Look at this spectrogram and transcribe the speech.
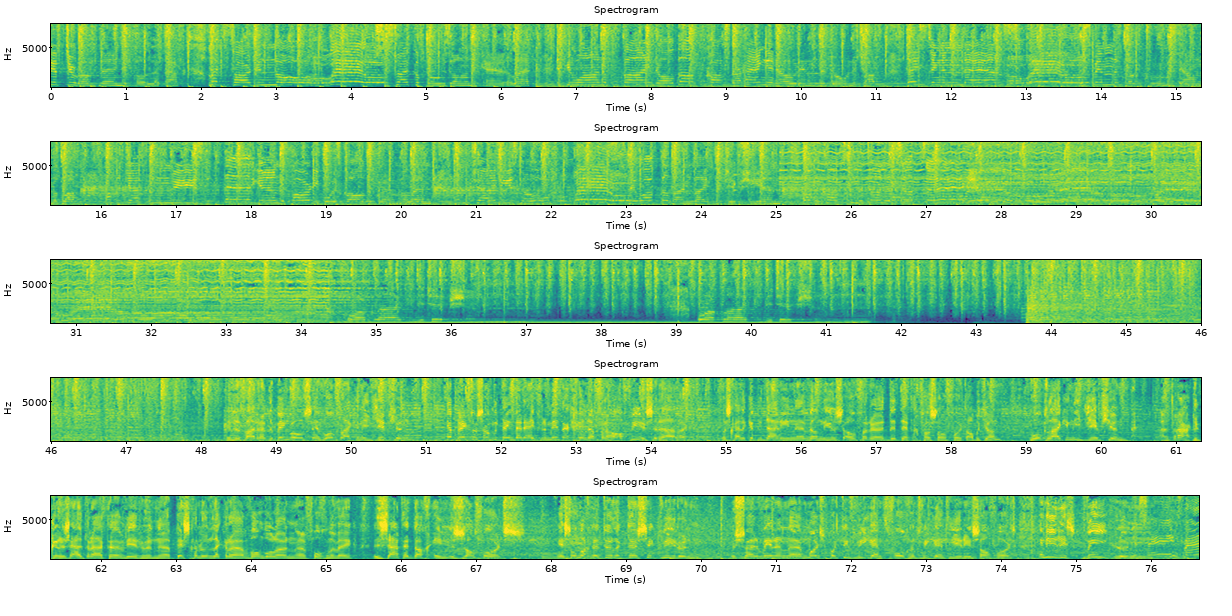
Shift your dat waren de Bengals en Walk Like an Egyptian. Ja, brengt ons ook meteen bij de evenementagenda van half vier zo dadelijk. Waarschijnlijk heb je daarin eh, wel nieuws over eh, de 30 van Zalvoort, Albert-Jan. Walk Like an Egyptian. Uiteraard. Dan kunnen ze uiteraard eh, weer hun best gaan doen. Lekker wandelen volgende week. Zaterdag in Zandvoort. En zondag natuurlijk de circuiren. Dus weer een mooi sportief weekend. Volgend weekend hier in Zandvoort. En hier is Welen.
